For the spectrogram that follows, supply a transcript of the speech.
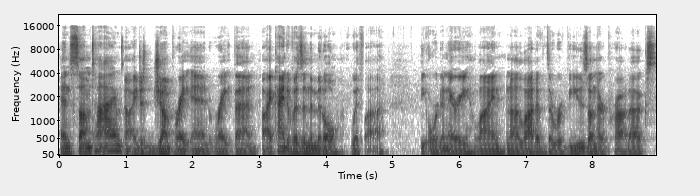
and sometimes I just jump right in right then. I kind of was in the middle with uh, the Ordinary line, and a lot of the reviews on their products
